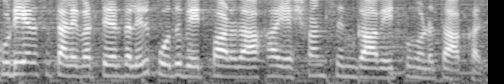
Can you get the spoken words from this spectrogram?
குடியரசுத் தலைவர் தேர்தலில் பொது வேட்பாளராக யஷ்வந்த் சின்ஹா வேட்புமனு தாக்கல்.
